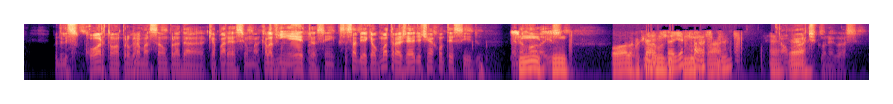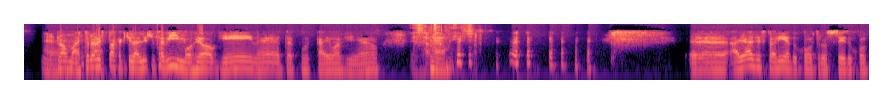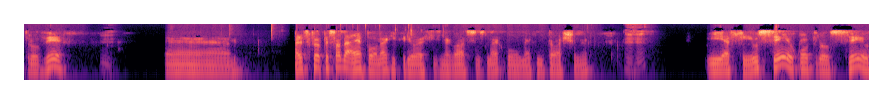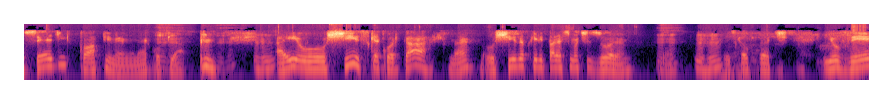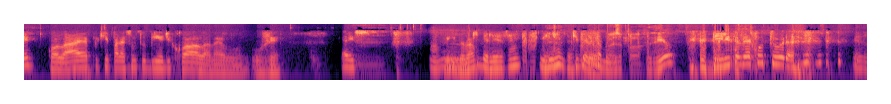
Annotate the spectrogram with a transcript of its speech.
Quando eles cortam a programação para dar. que aparece uma, aquela vinheta, assim, que você sabia que alguma tragédia tinha acontecido. Ainda Sim, rola sim. isso? Rola com aquela É, isso aí é fácil, lá. né? Traumático o negócio. É, Traumático. Toda é vez que toca aquilo ali, você sabe, ih, morreu alguém, né? Tá, caiu um avião. Exatamente. É, aliás, a historinha do Ctrl-C e do Ctrl-V. Hum. é, parece que foi o pessoal da Apple, né, que criou esses negócios, né, com o Macintosh, né? Uhum. E assim, o C, o Ctrl C, o C é de copy mesmo, né? Copiar. Uhum. Aí o X quer cortar, né? O X é porque ele parece uma tesoura. Uhum. Uhum. Esse que é o cut. E o V colar é porque parece um tubinho de cola, né? O, o V. É isso. Hum, Lindo, não? Que beleza, hein? Lindo. Que beleza. Depois né? Viu? Billy também é cultura.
